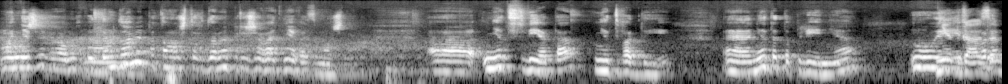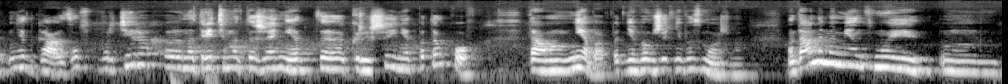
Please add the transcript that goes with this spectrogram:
Мы не живем в этом доме, потому что в доме проживать невозможно. А, Нет света, нет воды, э, нет отопления. Ну, Нет и в газа. квар- Нет газа. В квартирах э, на третьем этаже нет э, крыши и нет потолков. Там небо, под небом жить невозможно. На данный момент мы м,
